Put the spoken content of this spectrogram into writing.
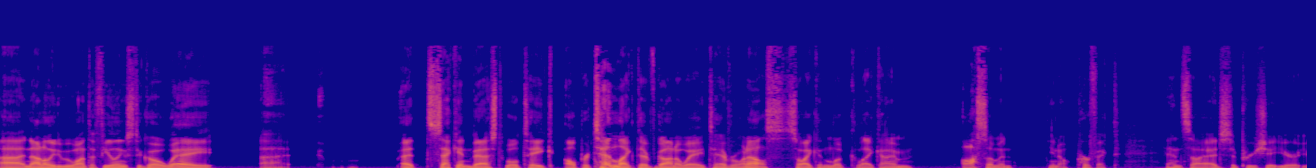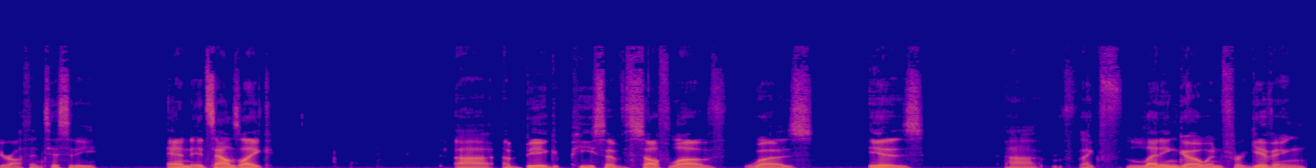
uh, not only do we want the feelings to go away, uh, at second best, we'll take. I'll pretend like they've gone away to everyone else, so I can look like I'm awesome and you know perfect. And so I just appreciate your your authenticity. And it sounds like uh, a big piece of self love was is uh, like letting go and forgiving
